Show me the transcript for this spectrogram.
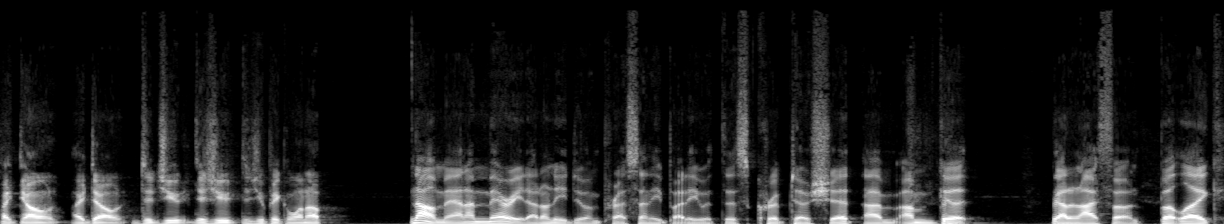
I don't. I don't. Did you? Did you? Did you pick one up? No, man. I'm married. I don't need to impress anybody with this crypto shit. I'm I'm good. Got an iPhone, but like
